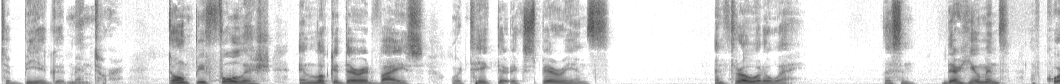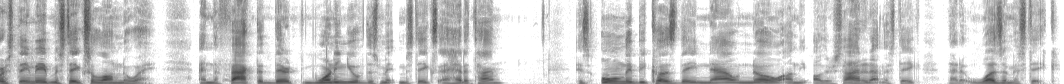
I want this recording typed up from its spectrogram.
to be a good mentor. Don't be foolish and look at their advice or take their experience and throw it away. Listen, they're humans. Of course, they made mistakes along the way. And the fact that they're warning you of these mistakes ahead of time is only because they now know on the other side of that mistake that it was a mistake.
